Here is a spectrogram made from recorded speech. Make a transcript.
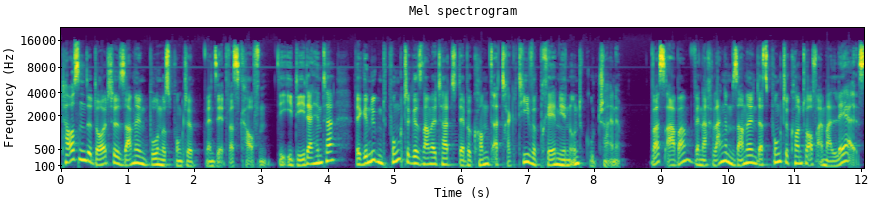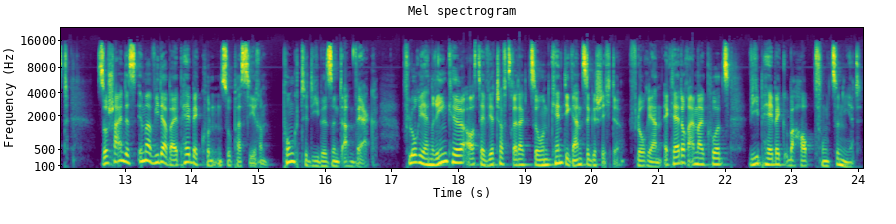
Tausende Deutsche sammeln Bonuspunkte, wenn sie etwas kaufen. Die Idee dahinter, wer genügend Punkte gesammelt hat, der bekommt attraktive Prämien und Gutscheine. Was aber, wenn nach langem Sammeln das Punktekonto auf einmal leer ist? So scheint es immer wieder bei Payback-Kunden zu passieren. Punktediebe sind am Werk. Florian Rienke aus der Wirtschaftsredaktion kennt die ganze Geschichte. Florian, erklär doch einmal kurz, wie Payback überhaupt funktioniert.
